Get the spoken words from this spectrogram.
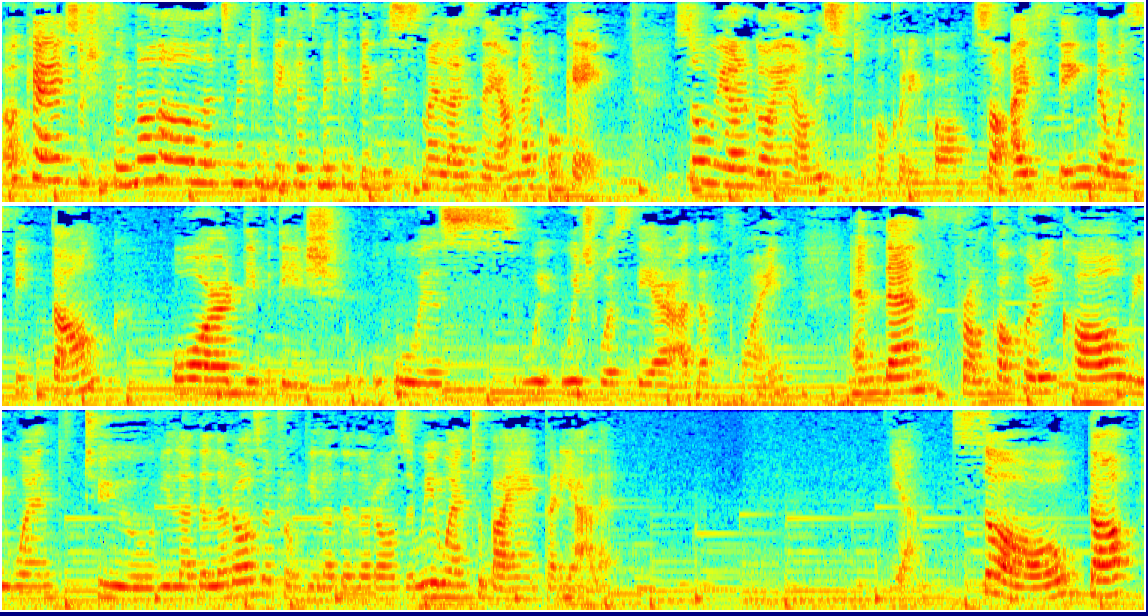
Okay, so she's like, No, no, let's make it big, let's make it big. This is my last day. I'm like, Okay. So we are going obviously to Cocorico. So I think there was Pete Tong or Deep Dish who is which was there at that point. And then from Cocorico we went to Villa della Rosa. From Villa della Rosa we went to Baia Imperiale. Yeah. So top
